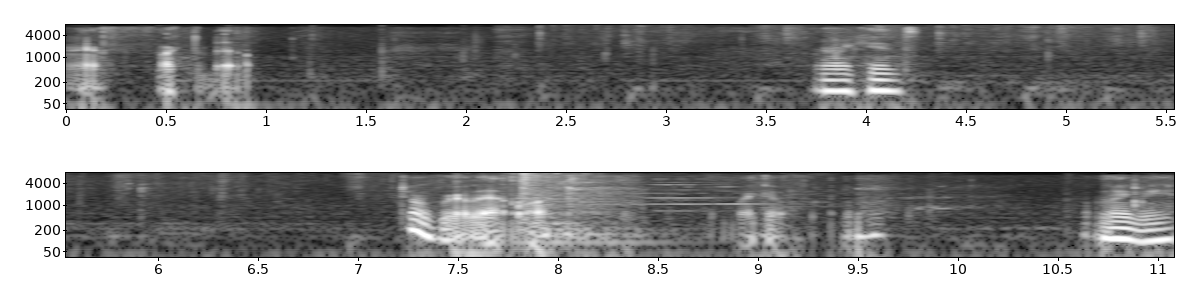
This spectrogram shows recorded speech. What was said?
and I fucked it up. Alright, kids. Don't grab that lock. Back up. Maybe.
